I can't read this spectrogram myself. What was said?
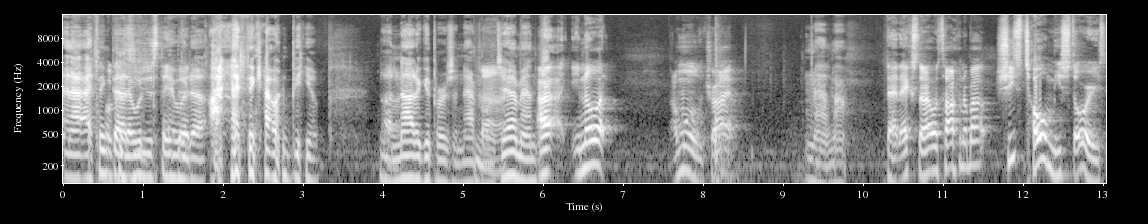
and I, I think Oh, that it would. just think it would. Uh, that- I, I think I would be a, a not a good person afterwards. Nah. Yeah, man. I, you know what? I'm willing to try it. don't know. That ex that I was talking about, she's told me stories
